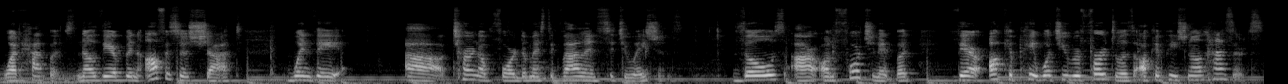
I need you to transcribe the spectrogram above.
what happens. Now, there have been officers shot when they uh, turn up for domestic violence situations. Those are unfortunate, but they're occupa- what you refer to as occupational hazards.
